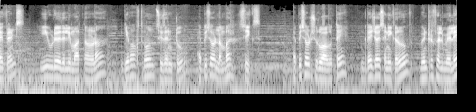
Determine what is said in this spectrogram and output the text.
ಹಾಯ್ ಫ್ರೆಂಡ್ಸ್ ಈ ವಿಡಿಯೋದಲ್ಲಿ ಮಾತನಾಡೋಣ game of throne season two episode number six episode ಶುರುವಾಗುತ್ತೆ. ಗ್ರೇಜಾಯ್ ಸೈನಿಕರು ವಿಂಟರ್ಫೆಲ್ ಮೇಲೆ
